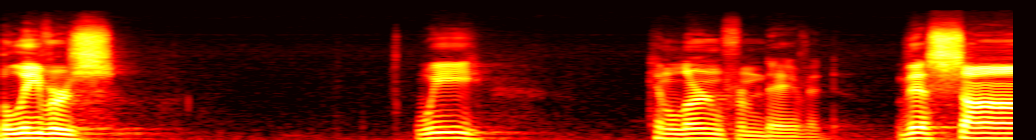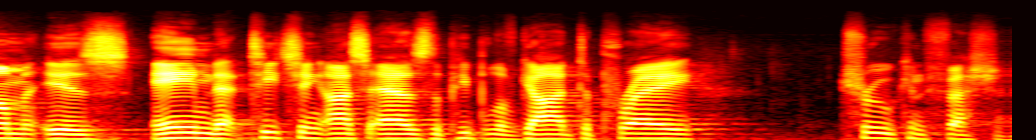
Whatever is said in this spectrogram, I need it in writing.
Believers, we can learn from David. This psalm is aimed at teaching us as the people of God to pray true confession.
